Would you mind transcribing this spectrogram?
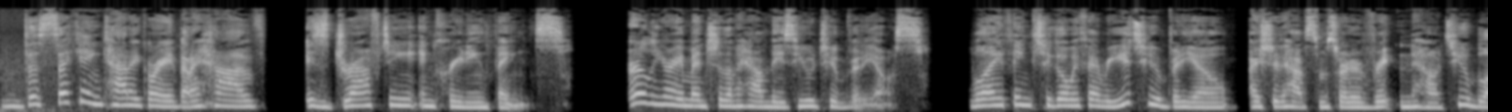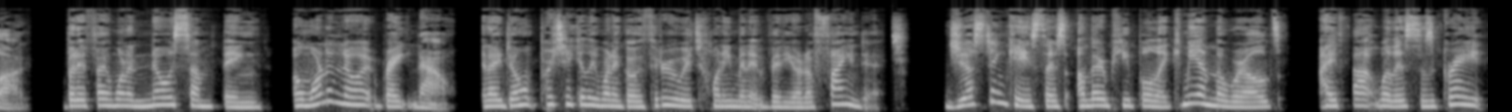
The second category that I have is drafting and creating things. Earlier, I mentioned that I have these YouTube videos. Well, I think to go with every YouTube video, I should have some sort of written how to blog. But if I want to know something, I want to know it right now. And I don't particularly want to go through a 20 minute video to find it. Just in case there's other people like me in the world, I thought, well, this is great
